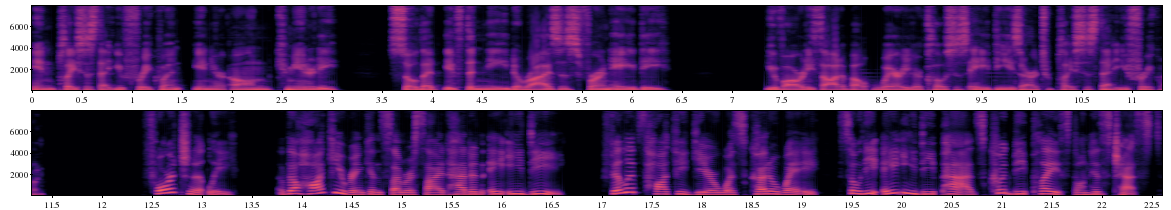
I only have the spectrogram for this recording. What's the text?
in places that you frequent in your own community, so that if the need arises for an AED, you've already thought about where your closest AEDs are to places that you frequent. Fortunately, the hockey rink in Summerside had an AED. Philip's hockey gear was cut away, so the AED pads could be placed on his chest.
